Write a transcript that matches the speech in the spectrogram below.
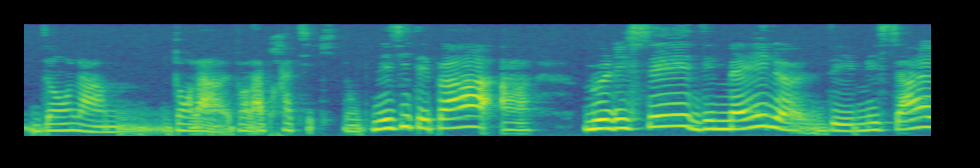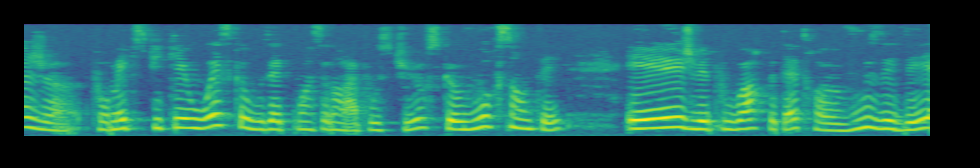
dans, la, dans, la, dans la pratique. Donc n'hésitez pas à me laisser des mails, des messages pour m'expliquer où est-ce que vous êtes coincé dans la posture, ce que vous ressentez, et je vais pouvoir peut-être euh, vous aider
